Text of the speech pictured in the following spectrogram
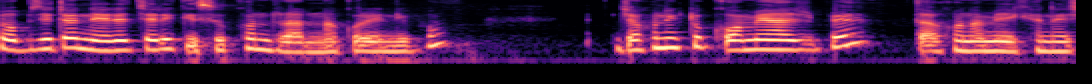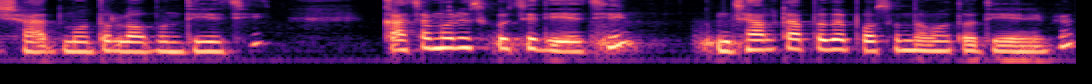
সবজিটা নেড়ে চেড়ে কিছুক্ষণ রান্না করে নিব। যখন একটু কমে আসবে, তখন আমি এখানে স্বাদ মতো লবণ দিয়েছি। কাঁচামরিচ কুচি দিয়েছি। ঝালটা আপনাদের পছন্দ মতো দিয়ে নেবেন।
